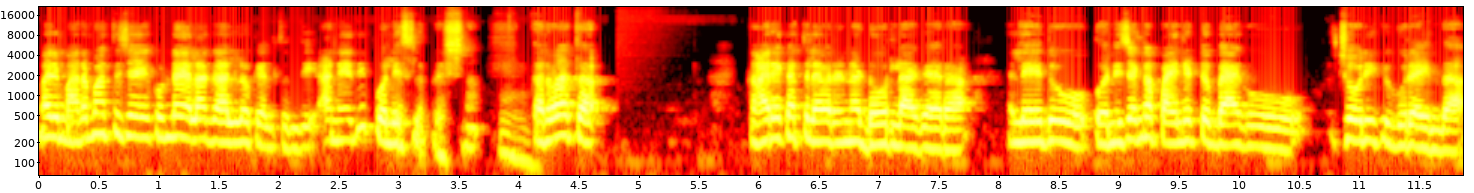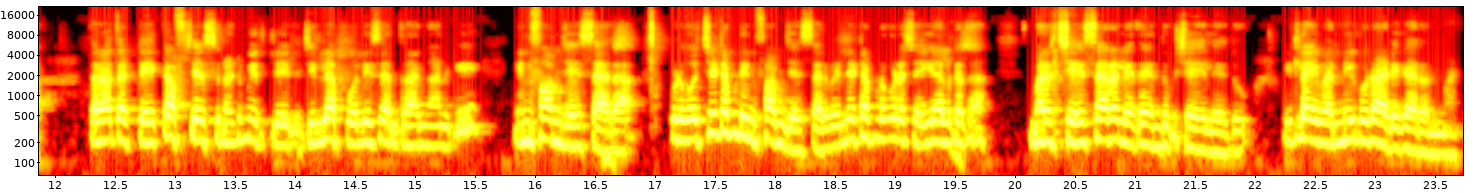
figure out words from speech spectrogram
మరి మరమ్మతు చేయకుండా ఎలా గాలిలోకి వెళ్తుంది అనేది పోలీసుల ప్రశ్న. తర్వాత కార్యకర్తలు ఎవరైనా డోర్ లాగారా? లేదు నిజంగా పైలట్ బ్యాగు చోరీకి గురైందా? తర్వాత టేక్ ఆఫ్ చేస్తున్నట్టు మీరు జిల్లా పోలీస్ యంత్రాంగానికి ఇన్ఫామ్ చేశారా? ఇప్పుడు వచ్చేటప్పుడు ఇన్ఫామ్ చేశారు వెళ్ళేటప్పుడు కూడా చేయాలి కదా? మరి చేశారా లేదా ఎందుకు చేయలేదు? ఇట్లా ఇవన్నీ కూడా అడిగారు అనమాట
